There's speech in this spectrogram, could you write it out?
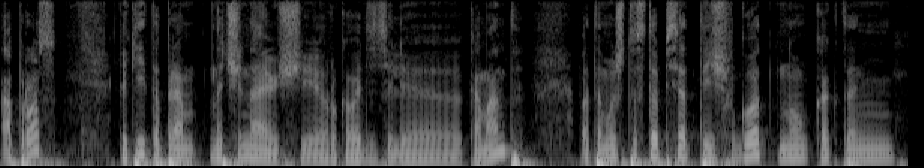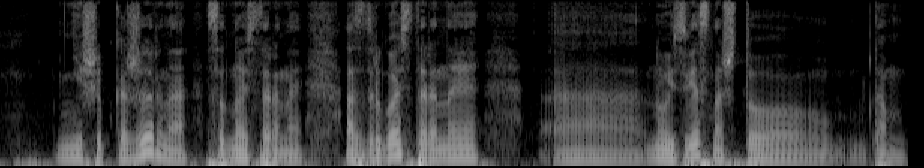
опрос какие-то прям начинающие руководители команд, потому что 150 тысяч в год, ну, как-то не шибко жирно, с одной стороны, а с другой стороны, э, ну, известно, что там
